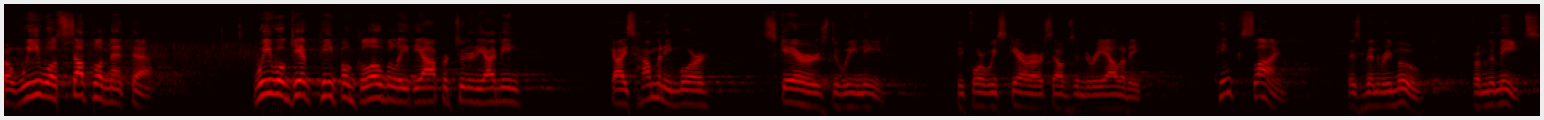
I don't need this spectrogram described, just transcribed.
But we will supplement that. We will give people globally the opportunity. I mean, guys, how many more scares do we need before we scare ourselves into reality? Pink slime has been removed from the meats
